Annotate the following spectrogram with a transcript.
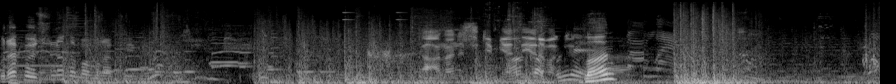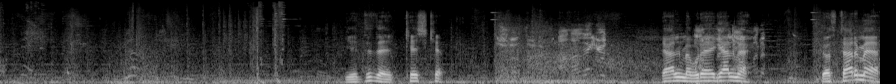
Bırak ölsün adam amına koyayım. ya. Ya ananı sikeyim geldi yere bak. bu ne? Lan. Yedi de keşke. Şu an öyle. Ananı göt. Gelme buraya gelme. Amına- Gösterme.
